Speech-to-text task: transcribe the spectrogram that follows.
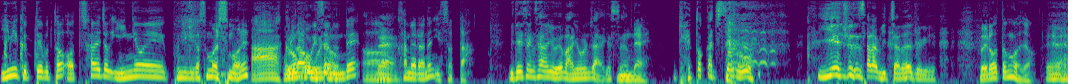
이미 그때부터 어, 사회적 잉여의 분위기가 스멀스멀 아, 올라오고 거군요. 있었는데 어, 네. 카메라는 있었다. 미대생 사연이 왜 많이 오는지 알겠어요. 네. 개떡같이 써도 이해해주는 사람 있잖아요, 저기. 외로웠던 거죠. 예.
